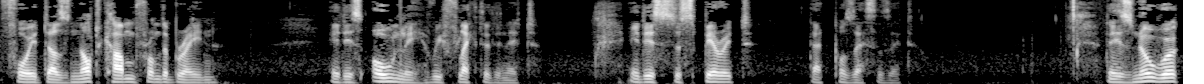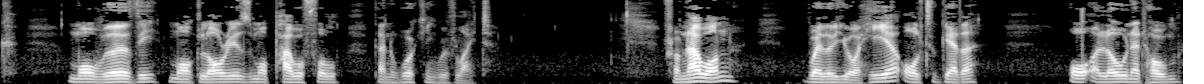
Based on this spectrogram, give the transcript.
for it does not come from the brain, it is only reflected in it. It is the spirit that possesses it. There is no work more worthy, more glorious, more powerful than working with light. From now on, whether you are here all together or alone at home,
